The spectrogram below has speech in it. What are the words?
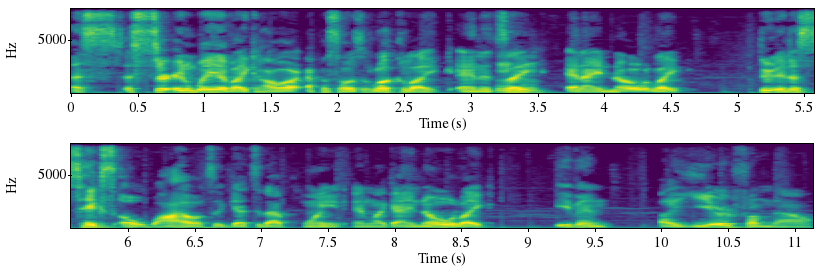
a, a certain way of like how our episodes look like, and it's like, mm-hmm. and I know like, dude, it just takes a while to get to that point. point, and like I know like even a year from now.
